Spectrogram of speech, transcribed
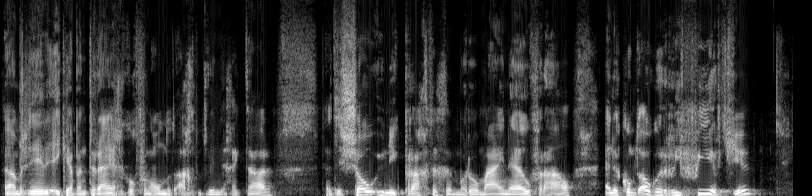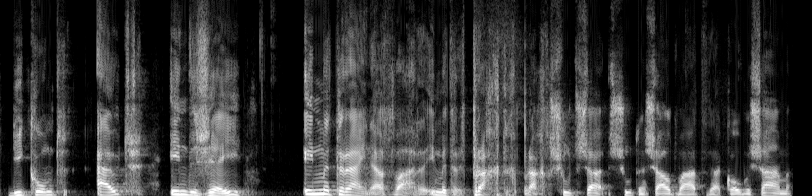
dames en heren, ik heb een terrein gekocht van 128 hectare. Dat is zo uniek prachtig, een Romein, een heel verhaal. En er komt ook een riviertje, die komt uit in de zee, in mijn terrein als het ware. In mijn terrein. Prachtig, prachtig. Zoet, zoet en zoutwater, daar komen samen.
